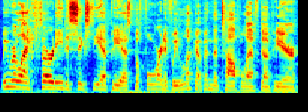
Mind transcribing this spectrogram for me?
We were like 30 to 60 FPS before, and if we look up in the top left up here,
